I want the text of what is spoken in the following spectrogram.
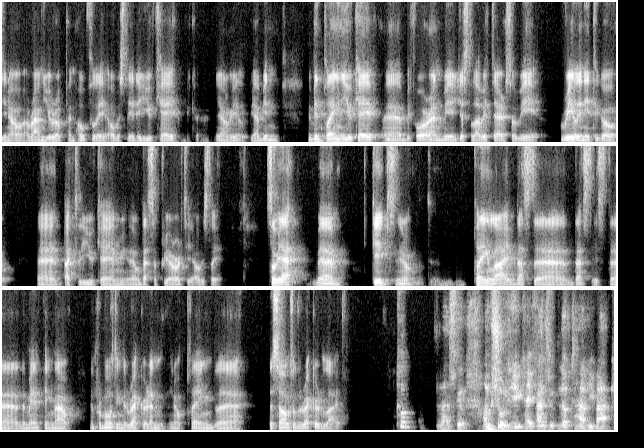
you know around Europe and hopefully obviously the UK because you know we, we have been we've been playing in the UK uh, before and we just love it there. So we really need to go uh, back to the UK and you know that's a priority obviously. So yeah, um, gigs you know playing live that's the that's is the the main thing now and promoting the record and you know playing the the songs of the record live Cool. That's good. I'm sure the UK fans would love to have you back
